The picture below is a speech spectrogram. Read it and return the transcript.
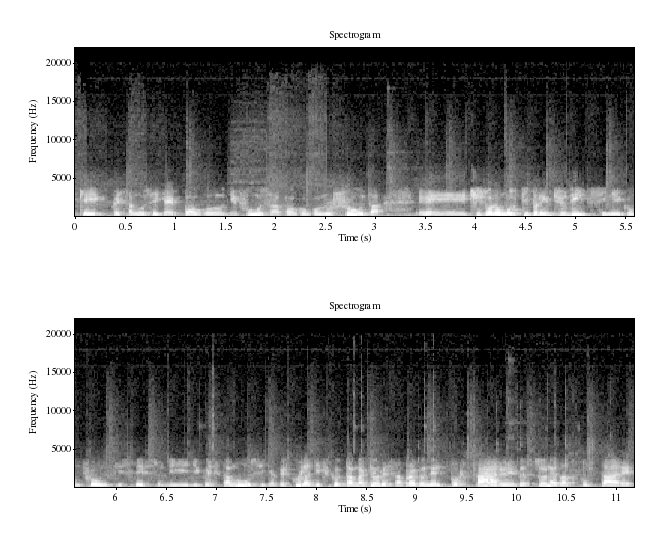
che questa musica è poco diffusa, poco conosciuta, e ci sono molti pregiudizi nei confronti stesso di, di questa musica, per cui la difficoltà maggiore sta proprio nel portare le persone ad ascoltare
